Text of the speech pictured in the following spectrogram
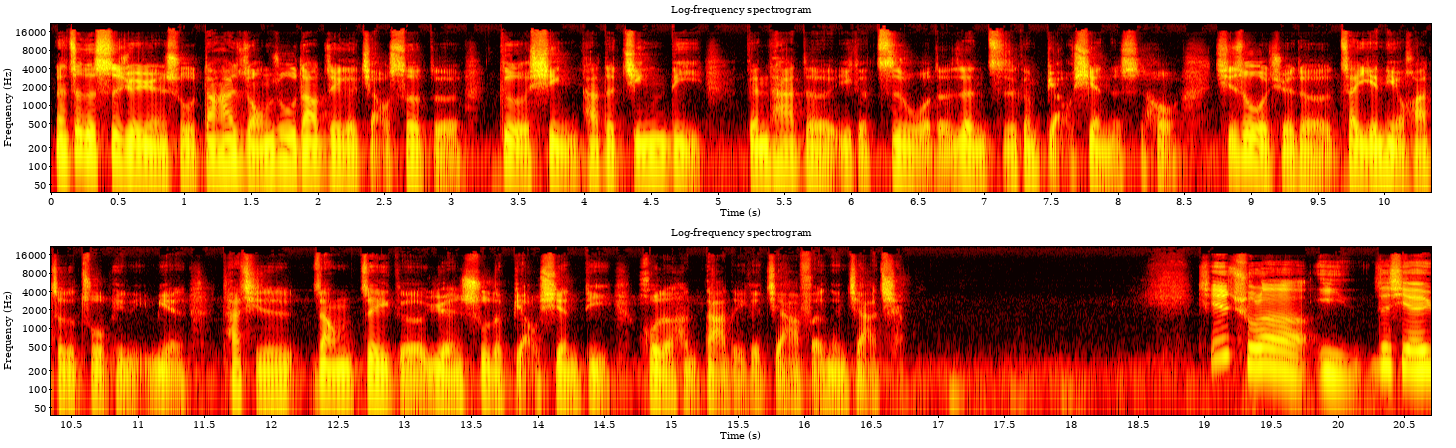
那这个视觉元素，当它融入到这个角色的个性、他的经历跟他的一个自我的认知跟表现的时候，其实我觉得在《盐铁花》这个作品里面，他其实让这个元素的表现力获得很大的一个加分跟加强。其实除了以这些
